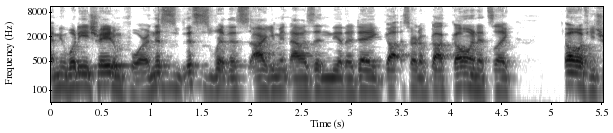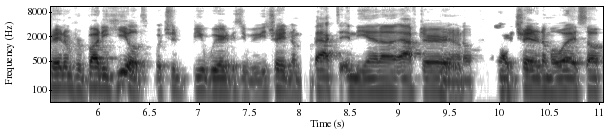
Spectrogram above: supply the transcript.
I mean, what do you trade him for? And this is this is where this argument I was in the other day got sort of got going. It's like, oh, if you trade him for Buddy Hield, which would be weird because you'd be trading him back to Indiana after yeah. you know traded him away. So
